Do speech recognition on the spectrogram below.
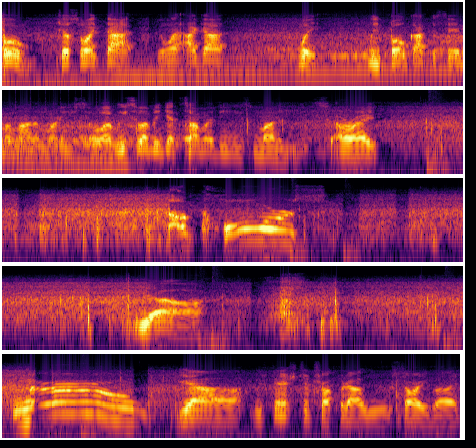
Boom. Just like that. You know what? I got... Wait. We both got the same amount of money. So at least let me get some of these monies. Alright? Of course! Yeah. No! Yeah, we finished the truck without you. Sorry, bud.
